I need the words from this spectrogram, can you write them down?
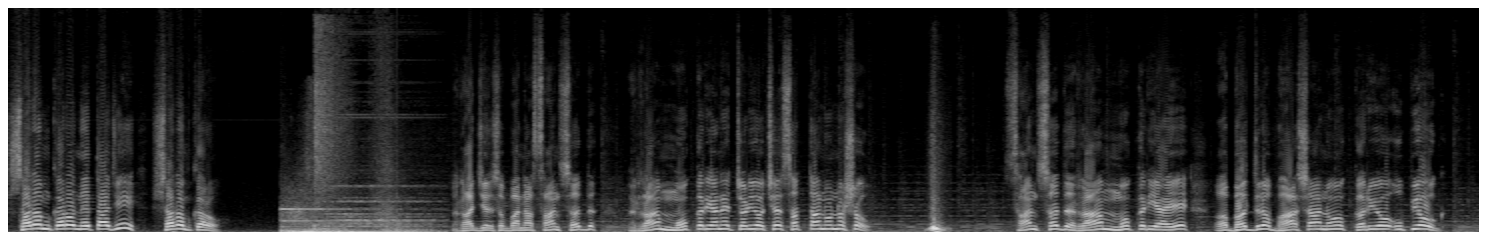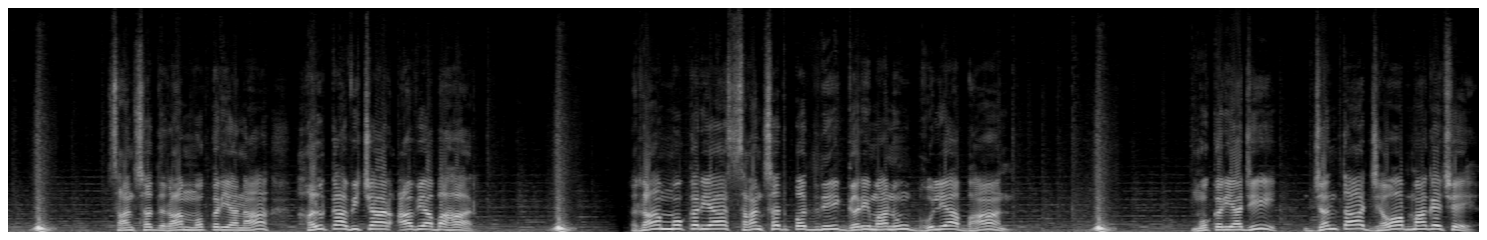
શરમ કરો નેતાજી, શરમ કરો. રાજ્યસભાના સાંસદ રામ મોકરિયાને ચડ્યો છે સત્તાનો નશો. સાંસદ રામ મોકરિયાએ અભદ્ર ભાષાનો કર્યો ઉપયોગ. સાંસદ રામ મોકરિયાના હલકા વિચાર આવ્યા બહાર. રામ મોકરિયા સાંસદ પદની ગરિમાનું ભૂલ્યા ભાન. મોકરિયાજી, જનતા જવાબ માગે છે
